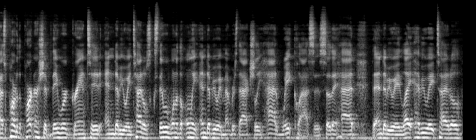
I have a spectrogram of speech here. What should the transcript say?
as part of the partnership, they were granted NWA titles because they were one of the only NWA members that actually had weight classes. So they had the NWA light heavyweight title,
